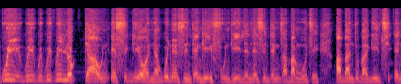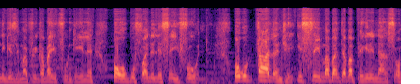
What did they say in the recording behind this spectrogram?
Kwi lockdown esikuyona kunezinto engiyifundile nezinto engicabanga ukuthi abantu bakithi eningizimu Afrika bayifundile okufanele seyifunde okuqala nje isimo abantu ababhekene naso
